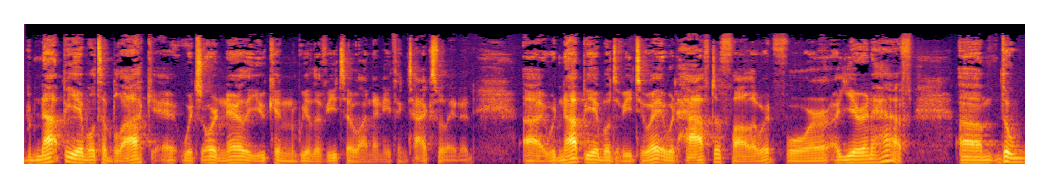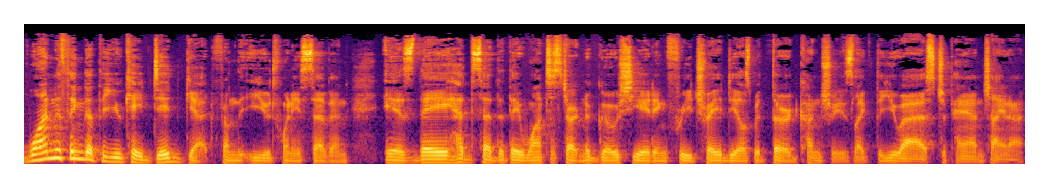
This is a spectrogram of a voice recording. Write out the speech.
would not be able to block it, which ordinarily you can wield a veto on anything tax related. Uh, it would not be able to veto it. It would have to follow it for a year and a half. Um, the one thing that the UK did get from the EU 27 is they had said that they want to start negotiating free trade deals with third countries like the US, Japan, China.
